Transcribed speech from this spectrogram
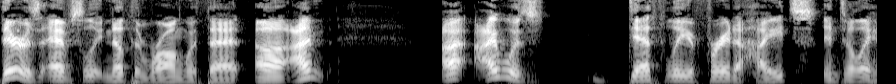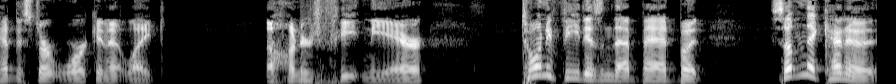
there is absolutely nothing wrong with that. Uh, I'm I I was deathly afraid of heights until I had to start working at like hundred feet in the air. Twenty feet isn't that bad, but something that kind of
